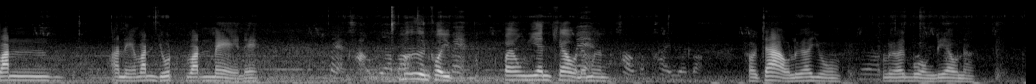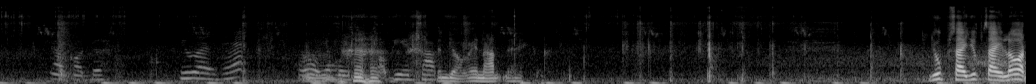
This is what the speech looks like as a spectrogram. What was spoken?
วันอันนี้วันหยุดวันแม่เลยแม่ขาวเรือบ่มื่ออื่นคอยแม่ไปโรงเรียนแค่วนะมือนขาวกับไข่เรือบ่เขาเจ้าเรืออยู่เรือบ่วงเดียวนะลาก่อนเด้ออยู่ไหนแท้ โอ้ยังบ่ได้กินข้าวเพลซ้ำเป็นหยอกไอ้นัดเลยยุบใส่ยุบใส่รถ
